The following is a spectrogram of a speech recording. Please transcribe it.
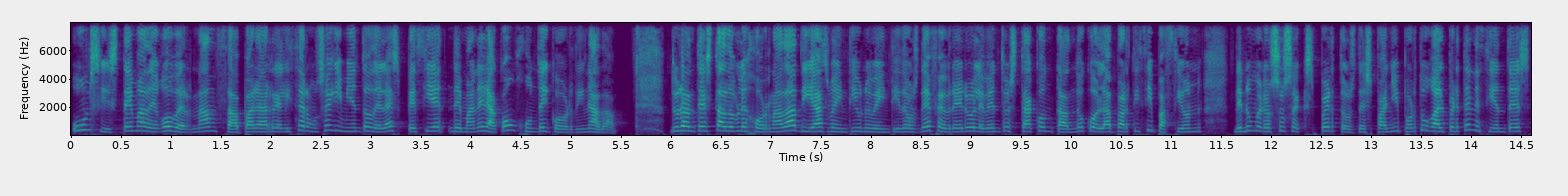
un sistema de gobernanza para realizar un seguimiento de la especie de manera conjunta y coordinada. Durante esta doble jornada, días 21 y 22 de febrero, el evento está contando con la participación de numerosos expertos de España y Portugal pertenecientes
